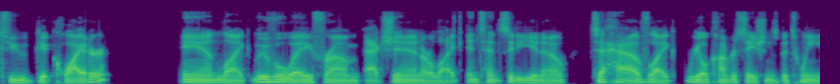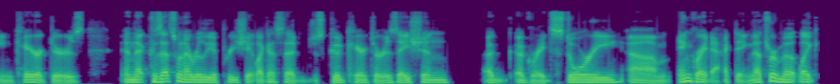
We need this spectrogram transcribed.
to get quieter and like move away from action or like intensity, you know, to have like real conversations between characters. And that because that's when I really appreciate, like I said, just good characterization, a, a great story, um, and great acting. That's remote like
